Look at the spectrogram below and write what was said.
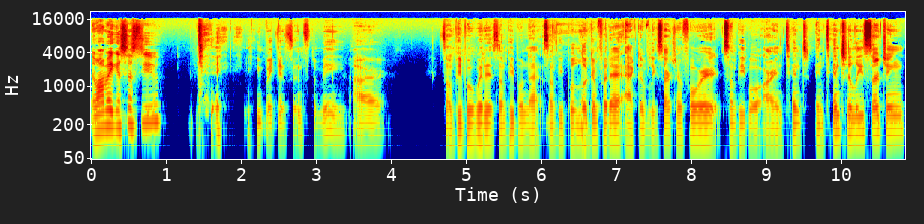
Am I making sense to you? you making sense to me. All right. Some people with it, some people not. Some people looking for that, actively searching for it. Some people are intent intentionally searching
